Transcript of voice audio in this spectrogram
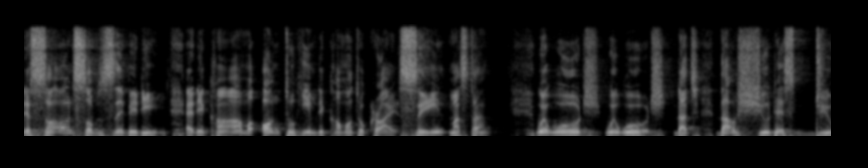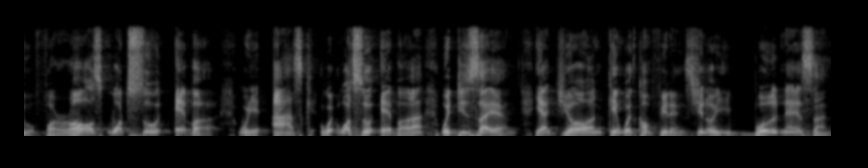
The sons of Zebedee, and they come unto him, they come unto Christ, saying, Master, we would, we would, that thou shouldest do for us whatsoever we ask, whatsoever we desire. Here John came with confidence, you know, boldness and,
